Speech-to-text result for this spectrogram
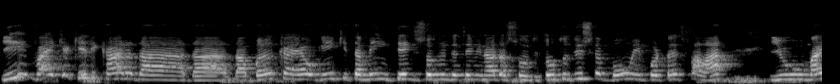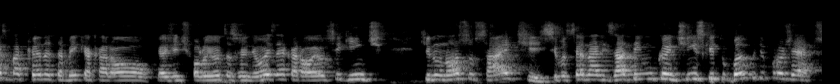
E vai que aquele cara da, da, da banca é alguém que também entende sobre um determinado assunto. Então, tudo isso é bom, é importante falar. E o mais bacana também que a Carol, que a gente falou em outras reuniões, né, Carol, é o seguinte: que no nosso site, se você analisar, tem um cantinho escrito Banco de Projetos.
